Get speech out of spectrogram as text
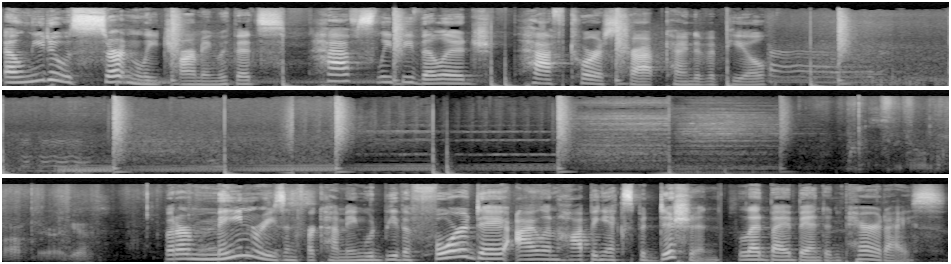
El Nido is certainly charming with its half sleepy village, half tourist trap kind of appeal. But our main reason for coming would be the four day island hopping expedition led by Abandoned Paradise.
